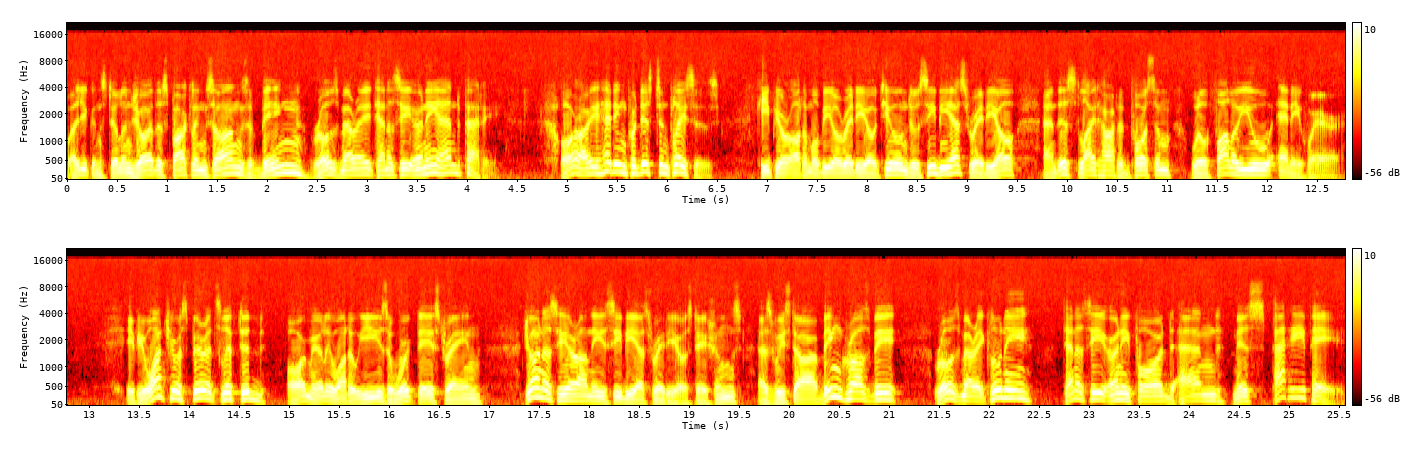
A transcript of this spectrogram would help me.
Well, you can still enjoy the sparkling songs of Bing, Rosemary, Tennessee Ernie, and Patti. Or are you heading for distant places? Keep your automobile radio tuned to CBS Radio, and this light-hearted foursome will follow you anywhere. If you want your spirits lifted, or merely want to ease a workday strain, join us here on these CBS radio stations as we star Bing Crosby, Rosemary Clooney, Tennessee Ernie Ford, and Miss Patti Page.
